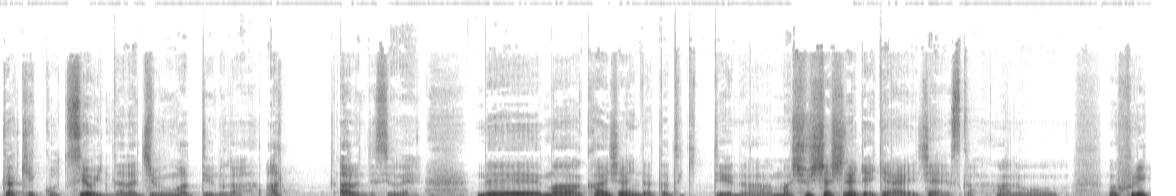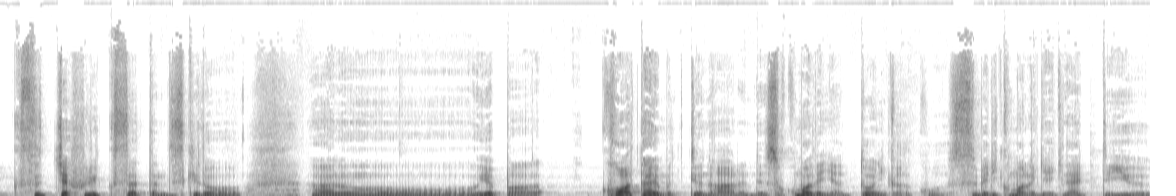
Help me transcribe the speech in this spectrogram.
が結構強いんだな、自分はっていうのがあって、あるんですよね。で、まあ、会社員だった時っていうのは、まあ、出社しなきゃいけないじゃないですか。あの、まあ、フレックスっちゃフレックスだったんですけど、あの、やっぱ、コアタイムっていうのはあるんで、そこまでにはどうにかこう滑り込まなきゃいけないっていう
